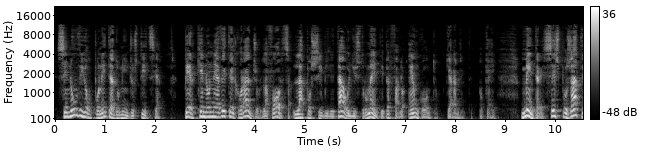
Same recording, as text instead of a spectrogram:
se non vi opponete ad un'ingiustizia perché non ne avete il coraggio, la forza, la possibilità o gli strumenti per farlo, è un conto, chiaramente, ok? Mentre se sposate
